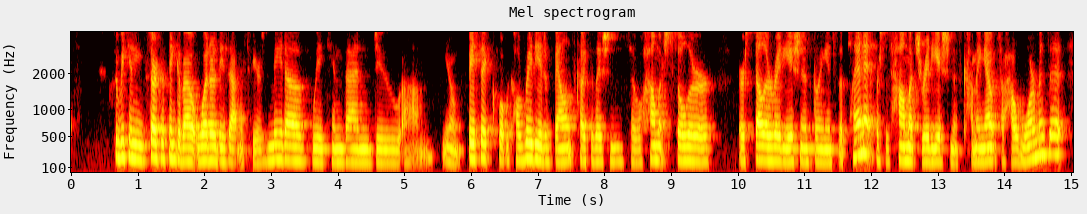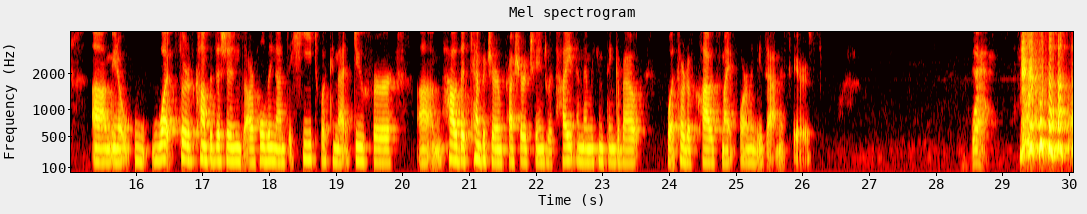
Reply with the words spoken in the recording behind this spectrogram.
So we can start to think about what are these atmospheres made of. We can then do, um, you know, basic what we call radiative balance calculations. So how much solar or stellar radiation is going into the planet versus how much radiation is coming out. So how warm is it? um, you know, what sort of compositions are holding on to heat? What can that do for um, how the temperature and pressure change with height? And then we can think about what sort of clouds might form in these atmospheres. Wow.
